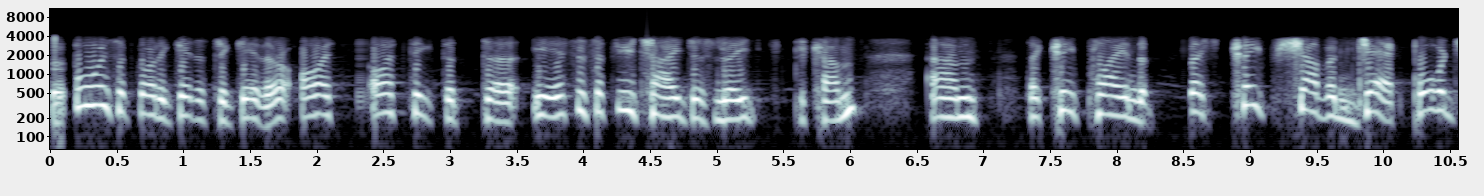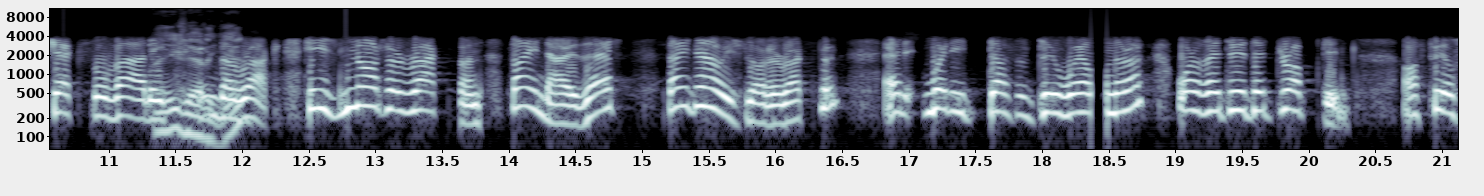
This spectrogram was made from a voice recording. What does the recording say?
the boys have got to get it together. I I think that uh, yes, there's a few changes need to come. Um, they keep playing the. They keep shoving Jack, poor Jack Silvagni, in the ruck. He's not a ruckman. They know that. They know he's not a ruckman. And when he doesn't do well in the ruck, what do they do? They dropped him. I feel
